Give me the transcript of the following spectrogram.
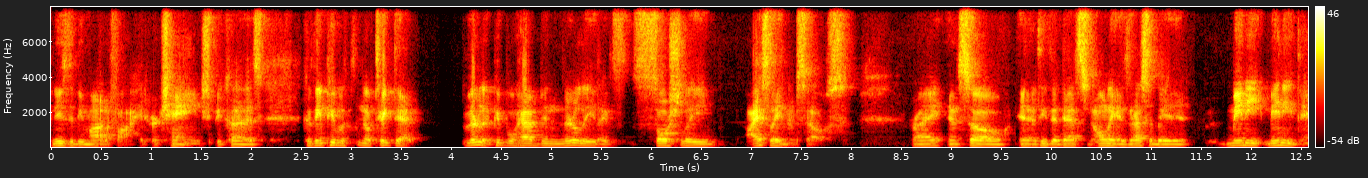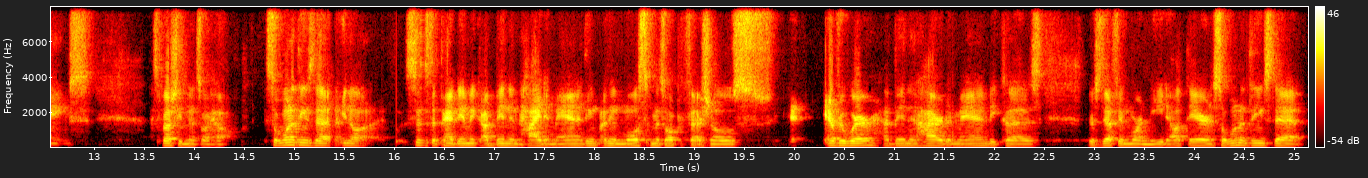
needs to be modified or changed because because people you know take that literally people have been literally like socially isolating themselves right and so and I think that that's only exacerbated many many things especially mental health. So one of the things that you know since the pandemic I've been in high demand. I think I think most mental health professionals everywhere have been in higher demand because there's definitely more need out there. And so one of the things that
